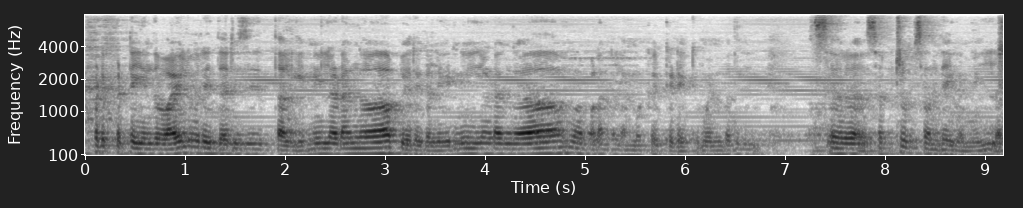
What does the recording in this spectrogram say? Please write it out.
அப்படிப்பட்ட இந்த வயலூரை தரிசித்தால் எண்ணிலடங்கா பேறுகள் எண்ணிலடங்கா வளங்கள் நமக்கு கிடைக்கும் என்பதில் ச- சற்றும் சந்தேகம் இல்லை.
